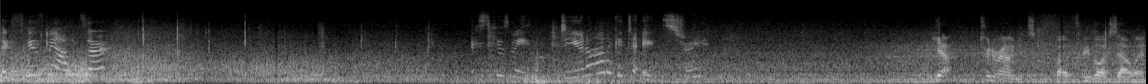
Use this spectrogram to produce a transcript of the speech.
Excuse me, officer. Excuse me, do you know how to get to 8th Street? Yeah, turn around. It's about three blocks that way.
